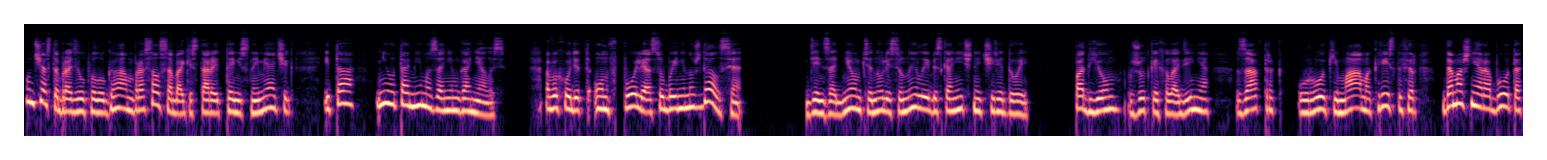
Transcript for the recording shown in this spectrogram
Он часто бродил по лугам, бросал собаке старый теннисный мячик, и та неутомимо за ним гонялась. Выходит, он в поле особо и не нуждался. День за днем тянулись унылой бесконечной чередой. Подъем в жуткой холодине, завтрак, уроки, мама, Кристофер, домашняя работа,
